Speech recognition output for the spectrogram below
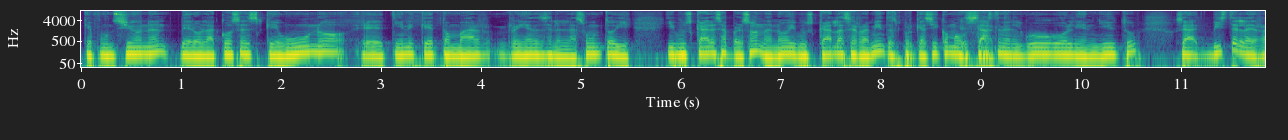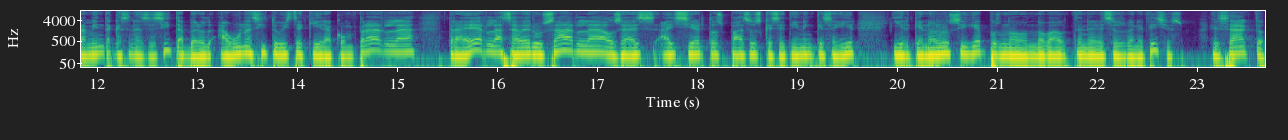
que, funcionan, pero la cosa es que uno eh, tiene que tomar riendas en el asunto y, y, buscar a esa persona, ¿no? Y buscar las herramientas, porque así como buscaste en el Google y en YouTube, o sea, viste la herramienta herramienta que se necesita, pero aún así tuviste que ir a comprarla, traerla, saber usarla, o sea, es, hay ciertos pasos que se tienen que seguir y el que no los sigue, pues no, no va a obtener esos beneficios. Exacto.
